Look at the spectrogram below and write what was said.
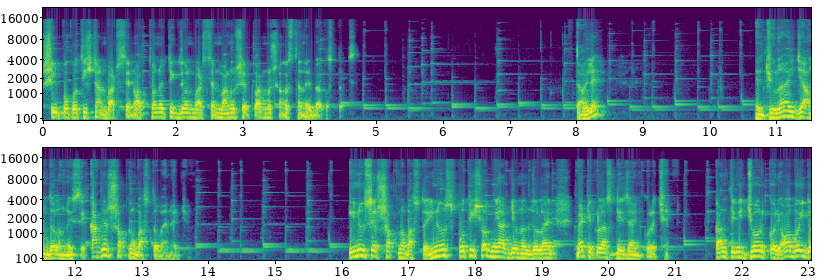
শিল্প প্রতিষ্ঠান বাড়ছেন অর্থনৈতিক জোন বাড়ছেন মানুষের কর্মসংস্থানের ব্যবস্থা আছে তাহলে জুলাই যে আন্দোলন হয়েছে, কাদের স্বপ্ন বাস্তবায়নের জন্য? ইনুসের স্বপ্ন বাস্তব ইনুস প্রতিশোধ নেওয়ার জন্য জুলাই মেটিকুলাস ডিজাইন করেছেন। কারণ তিনি জোর করে অবৈধ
